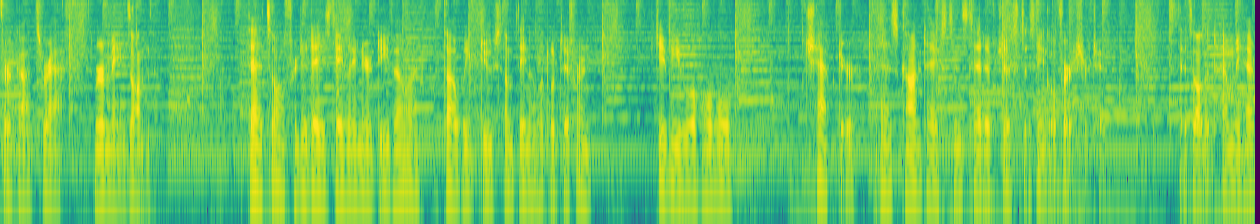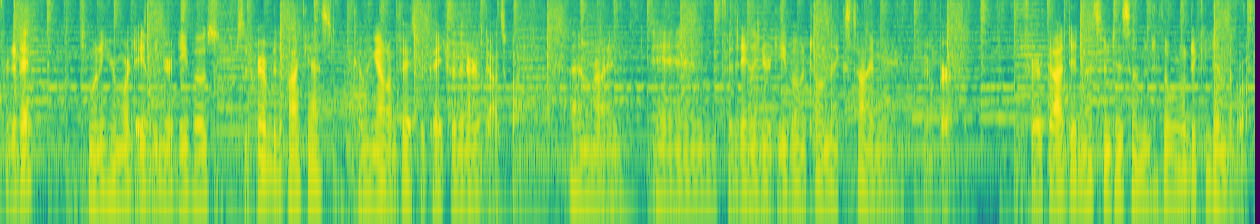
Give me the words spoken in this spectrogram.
for God's wrath remains on them. That's all for today's Daily Nerd Devo. I thought we'd do something a little different, give you a whole chapter as context instead of just a single verse or two. That's all the time we have for today. If you want to hear more Daily Nerd Devos, subscribe to the podcast coming out on the Facebook page for the Nerd of God Squad. I'm Ryan, and for the Daily Nerd Devo, until next time, remember, for God did not send his Son into the world to condemn the world,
